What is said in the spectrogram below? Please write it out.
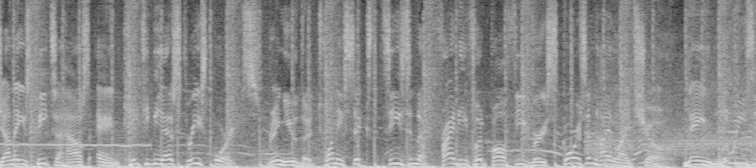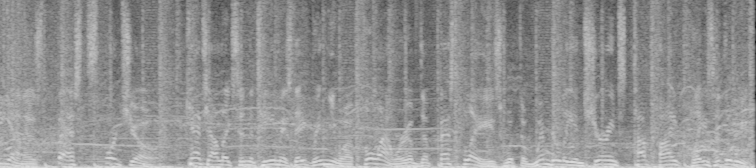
Johnny's Pizza House and KTBS 3 Sports bring you the 26th season of Friday Football Fever Scores and Highlights Show, named Louisiana's best sports show. Catch Alex and the team as they bring you a full hour of the best plays with the Wimberley Insurance Top 5 Plays of the Week,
